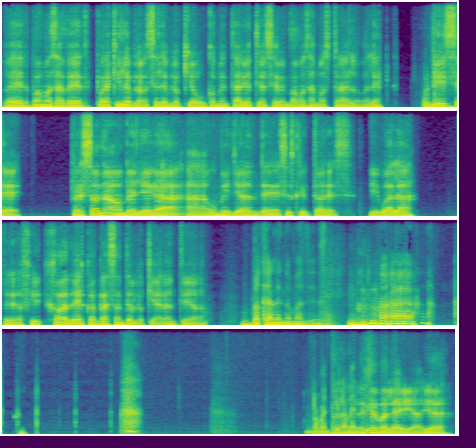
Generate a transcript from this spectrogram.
ver, vamos a ver. Por aquí le se le bloqueó un comentario, tío Seven. Vamos a mostrarlo, ¿vale? Dice, persona hombre llega a un millón de suscriptores. Igual a... Pero, joder, con razón te bloquearon, tío. Bloqueale nomás. No, mentira, mentira. Dejémosle ahí, ya. ya.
